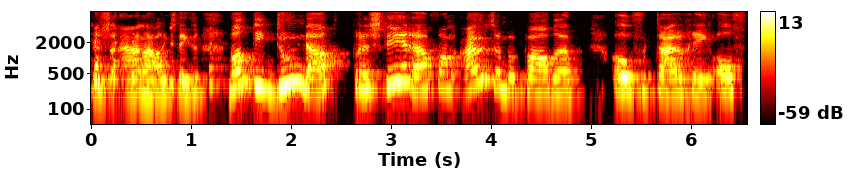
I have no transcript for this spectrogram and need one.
Tussen aanhalingstekens. Want die doen dat, presteren vanuit een bepaalde overtuiging of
